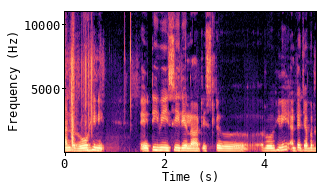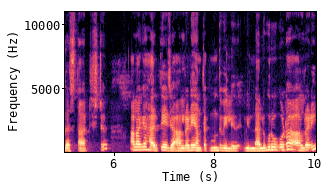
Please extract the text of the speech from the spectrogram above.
and Rohini. TV serial artist Rohini అంటే జబర్దస్త్ ఆర్టిస్ట్. అలాగే హరితేజ ఆల్రెడీ అంతకుముందు వీళ్ళు వీళ్ళు నలుగురు కూడా ఆల్రెడీ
